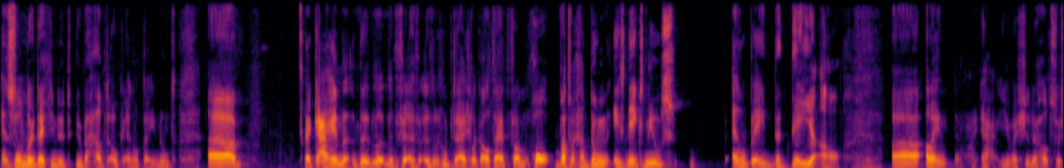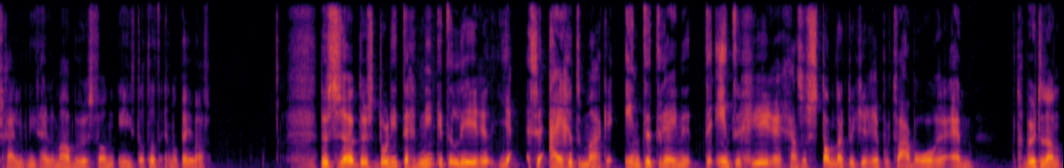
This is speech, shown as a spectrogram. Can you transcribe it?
En zonder dat je het überhaupt ook NLP noemt. Uh, Karin de, roept eigenlijk altijd van... Goh, wat we gaan doen is niks nieuws. NLP, dat deed je al. Uh, alleen, ja, je was je er hoogstwaarschijnlijk niet helemaal bewust van... is dat dat NLP was. Dus, uh, dus door die technieken te leren, je, ze eigen te maken, in te trainen, te integreren, gaan ze standaard tot je repertoire behoren. En wat gebeurt er dan?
